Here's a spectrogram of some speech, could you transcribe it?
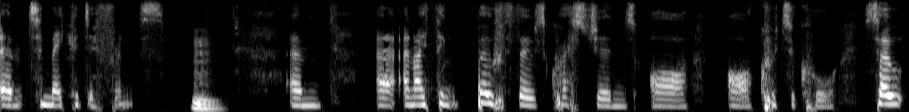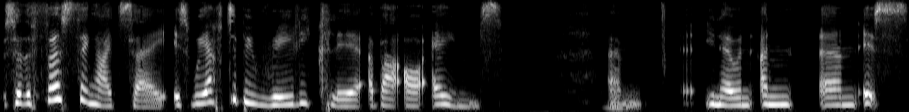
um, to make a difference? Hmm. Uh, and I think both those questions are are critical. So so the first thing I'd say is we have to be really clear about our aims. Um, you know, and and um, it's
